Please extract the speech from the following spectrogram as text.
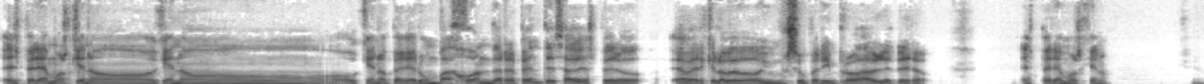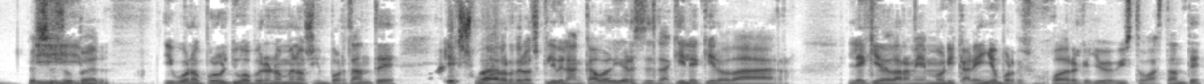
Esperemos que no, que no, que no peguen un bajón de repente, ¿sabes? Pero, a ver, que lo veo súper improbable, pero esperemos que no. Eso es Y- súper. Y bueno, por último, pero no menos importante, exjugador de los Cleveland Cavaliers. Desde aquí le quiero dar. Le quiero dar mi amor y cariño porque es un jugador que yo he visto bastante.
